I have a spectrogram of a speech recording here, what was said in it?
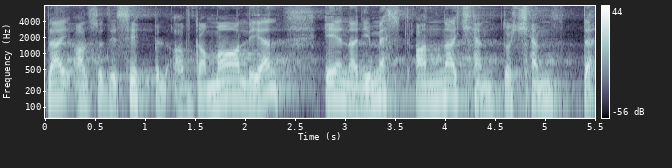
ble altså disippel av Gamaliel, en av de mest anerkjente og kjente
